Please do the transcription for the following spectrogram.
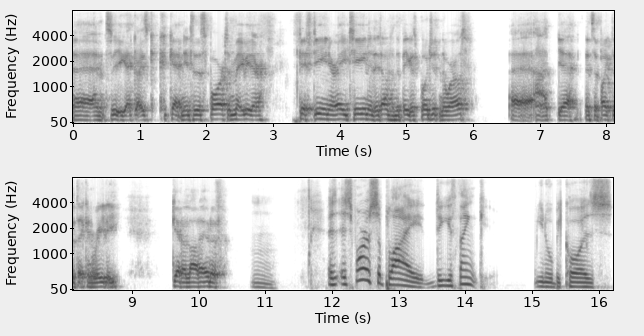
Um, so you get guys getting into the sport, and maybe they're 15 or 18, and they don't have the biggest budget in the world. Uh, and yeah, it's a bike that they can really get a lot out of. Mm. As, as far as supply, do you think, you know, because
